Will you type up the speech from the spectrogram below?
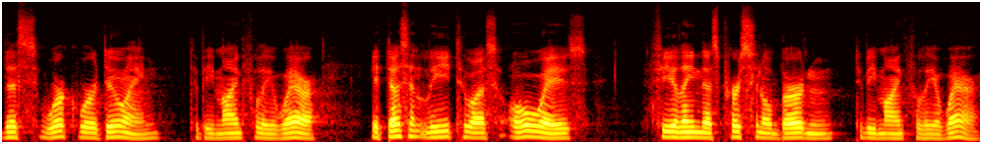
this work we're doing to be mindfully aware, it doesn't lead to us always feeling this personal burden to be mindfully aware.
